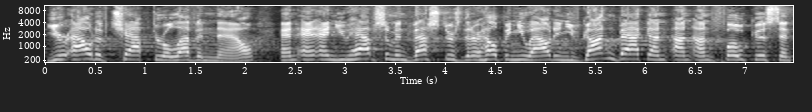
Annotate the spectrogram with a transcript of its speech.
you're out of chapter 11 now, and, and, and you have some investors that are helping you out, and you've gotten back on, on, on focus, and,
